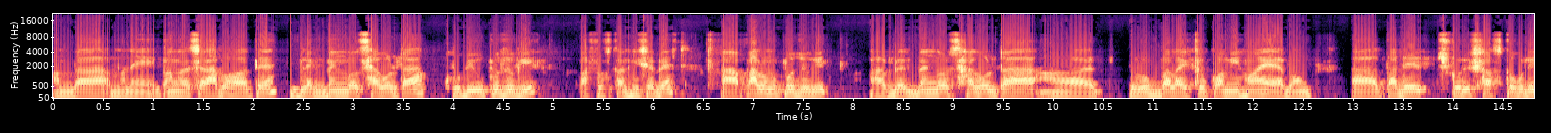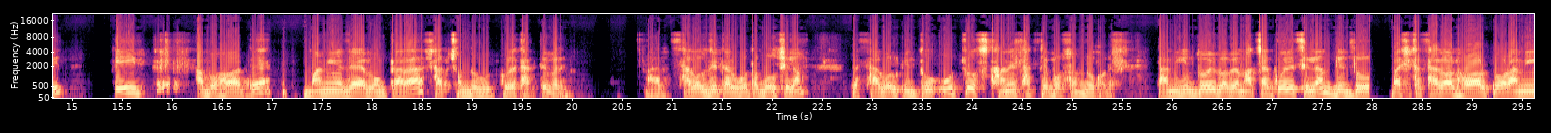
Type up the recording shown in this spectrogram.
আমরা মানে বাংলাদেশের আবহাওয়াতে ব্ল্যাক বেঙ্গল ছাগলটা খুবই উপযোগী বাসস্থান হিসেবে পালন উপযোগী। আর ব্ল্যাক বেঙ্গল ছাগলটা রোগবালা একটু কমই হয় এবং তাদের শরীর স্বাস্থ্যগুলি এই আবহাওয়াতে মানিয়ে যায় এবং তারা স্বাচ্ছন্দ্য বোধ করে থাকতে পারে। আর ছাগল যেটার কথা বলছিলাম ছাগল কিন্তু উঁচু স্থানে থাকতে পছন্দ করে। আমি কিন্তু ওইভাবে মাচা করেছিলাম, কিন্তু বাইশটা ছাগল হওয়ার পর আমি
